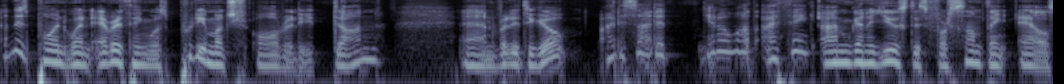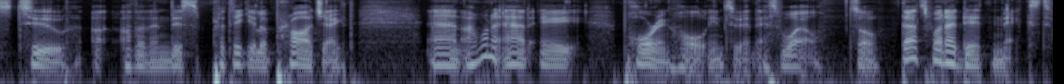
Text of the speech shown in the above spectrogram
At this point, when everything was pretty much already done and ready to go, I decided, you know what, I think I'm going to use this for something else too, other than this particular project. And I want to add a pouring hole into it as well. So that's what I did next.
